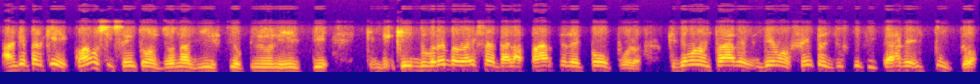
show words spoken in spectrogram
anche perché quando si sentono giornalisti, opinionisti che, che, dovrebbero essere dalla parte del popolo, che devono, entrare, devono sempre giustificare il tutto,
